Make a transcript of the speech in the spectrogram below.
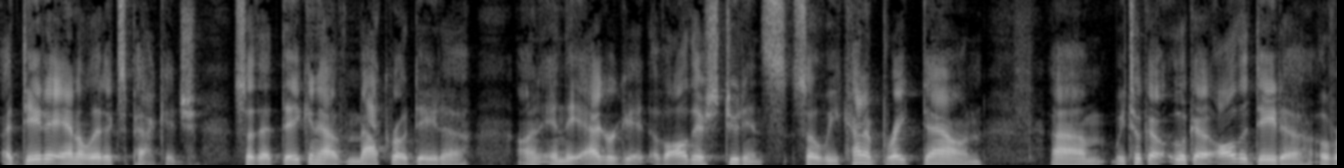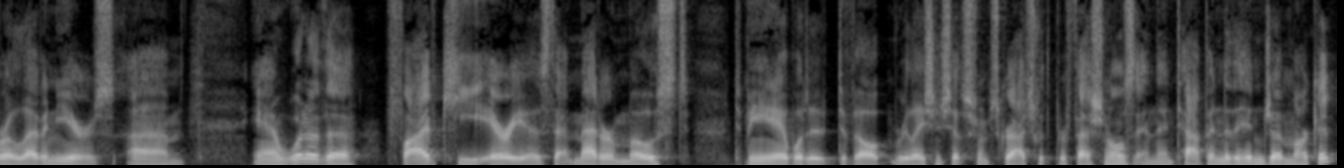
a data analytics package so that they can have macro data on in the aggregate of all their students. So we kind of break down. Um, we took a look at all the data over 11 years, um, and what are the five key areas that matter most to being able to develop relationships from scratch with professionals and then tap into the hidden gem market.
